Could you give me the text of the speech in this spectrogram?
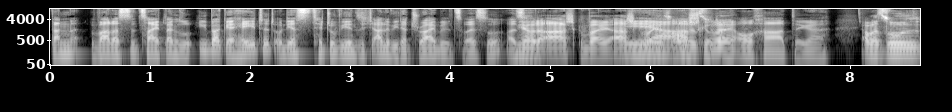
Dann war das eine Zeit lang so übergehatet und jetzt tätowieren sich alle wieder Tribals, weißt du? Also ja, oder Arschgeweih. Arschgeweih ja, ist auch Arschgeweih, auch hart, Digga. Aber so,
